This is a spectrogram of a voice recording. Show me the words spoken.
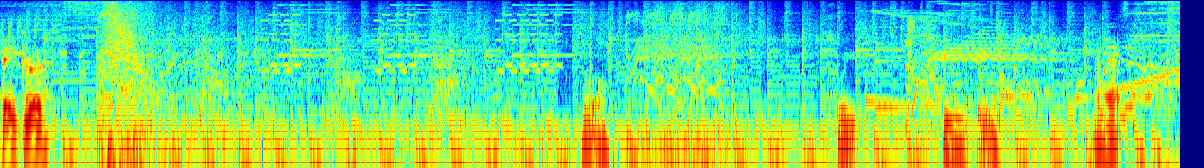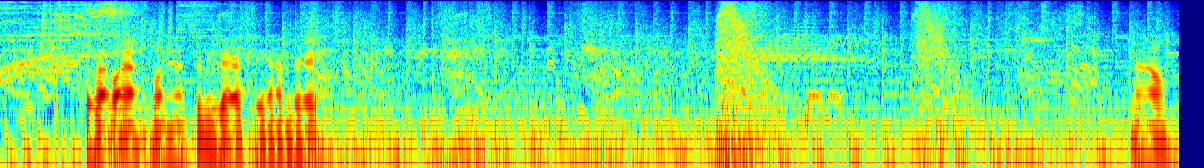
Baker. Cool. Sweet. Easy. Alright. So that last one has to be there at the end, right? Ow.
